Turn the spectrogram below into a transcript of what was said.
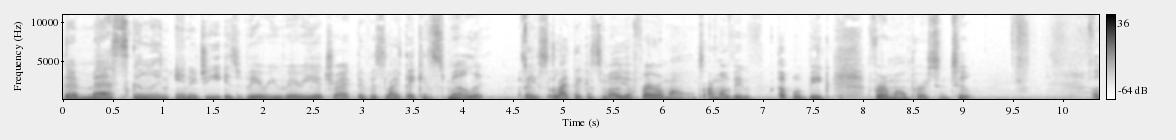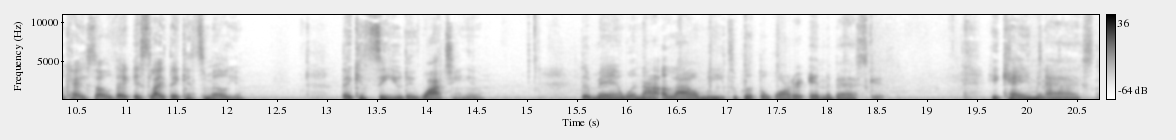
that masculine energy is very, very attractive. It's like they can smell it. They like they can smell your pheromones. I'm a big, I'm a big pheromone person too. Okay, so they it's like they can smell you. They can see you. They watching you. The man will not allow me to put the water in the basket. He came and asked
